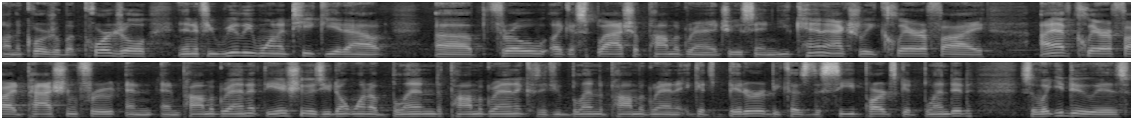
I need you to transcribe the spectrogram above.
on the cordial, but cordial. And then if you really want to tiki it out, uh, throw like a splash of pomegranate juice in. You can actually clarify. I have clarified passion fruit and, and pomegranate. The issue is you don't want to blend pomegranate because if you blend the pomegranate, it gets bitter because the seed parts get blended. So what you do is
